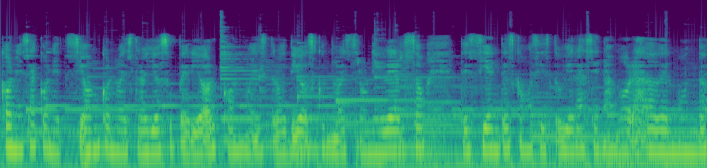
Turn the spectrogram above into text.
con esa conexión con nuestro yo superior, con nuestro Dios, con nuestro universo. Te sientes como si estuvieras enamorado del mundo.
